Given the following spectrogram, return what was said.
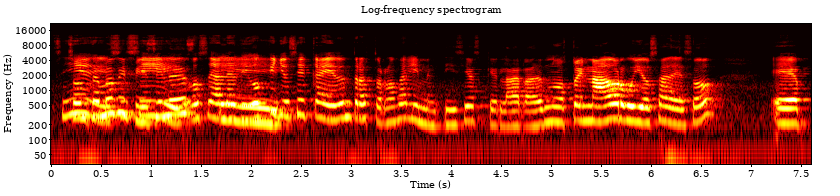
son temas difíciles. O sea, les digo que yo sí he caído en trastornos alimenticios, que la verdad no estoy nada orgullosa de eso. Eh,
